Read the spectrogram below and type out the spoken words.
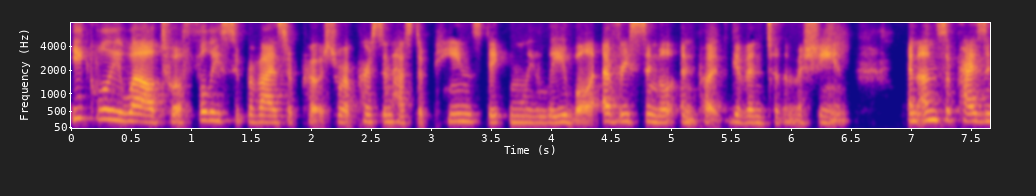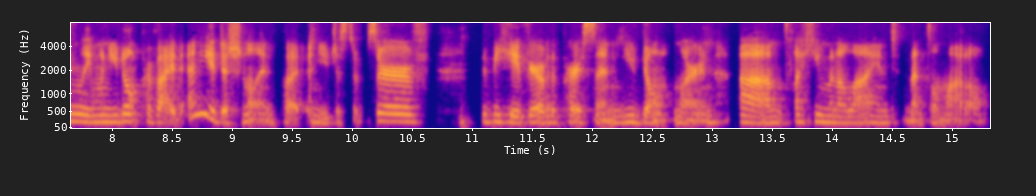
equally well to a fully supervised approach where a person has to painstakingly label every single input given to the machine. And unsurprisingly, when you don't provide any additional input and you just observe the behavior of the person, you don't learn um, a human aligned mental model.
